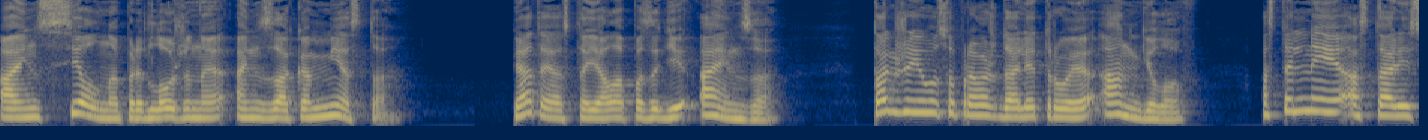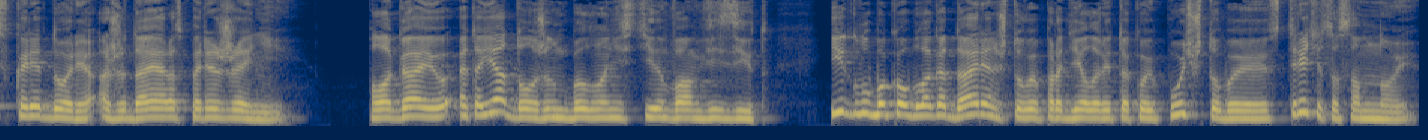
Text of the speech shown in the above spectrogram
Айнз сел на предложенное Айнзаком место. Пятая стояла позади Айнза. Также его сопровождали трое ангелов – Остальные остались в коридоре, ожидая распоряжений. Полагаю, это я должен был нанести вам визит, и глубоко благодарен, что вы проделали такой путь, чтобы встретиться со мной».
